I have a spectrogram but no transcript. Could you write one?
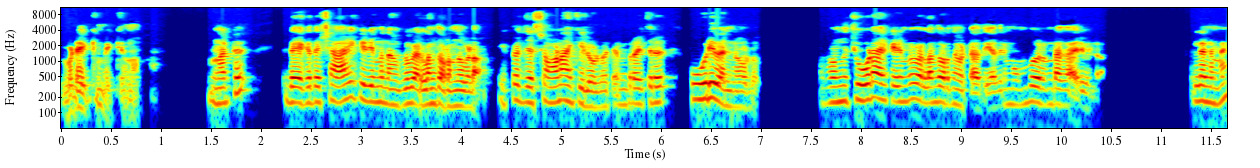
ഇവിടേക്കും വെക്കുന്നു. എന്നിട്ട് ഇത് ഏകദേശം ആയി കഴിയുമ്പോൾ നമുക്ക് വെള്ളം തുറന്നു വിടാം. ഇപ്പൊ ജസ്റ്റ് ഓൺ ആക്കിയില്ലുള്ളൂ ടെമ്പറേച്ചർ കൂടി വന്നോളൂ. അപ്പൊ ഒന്ന് ചൂടായി കഴിയുമ്പോൾ വെള്ളം തുറന്നു വിട്ടാൽ മതി. അതിന് മുമ്പ് ഇടേണ്ട കാര്യമില്ല. ഇല്ല നമ്മേ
